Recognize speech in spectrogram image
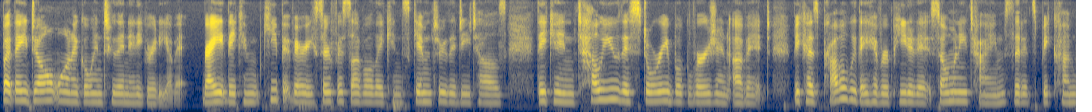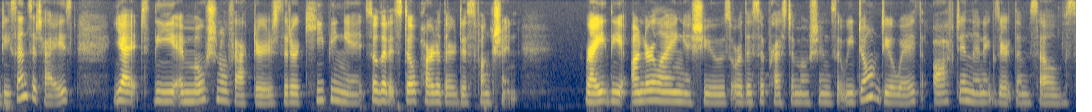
but they don't want to go into the nitty gritty of it right? They can keep it very surface level, they can skim through the details, they can tell you the storybook version of it because probably they have repeated it so many times that it's become desensitized. Yet, the emotional factors that are keeping it so that it's still part of their dysfunction, right? The underlying issues or the suppressed emotions that we don't deal with often then exert themselves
